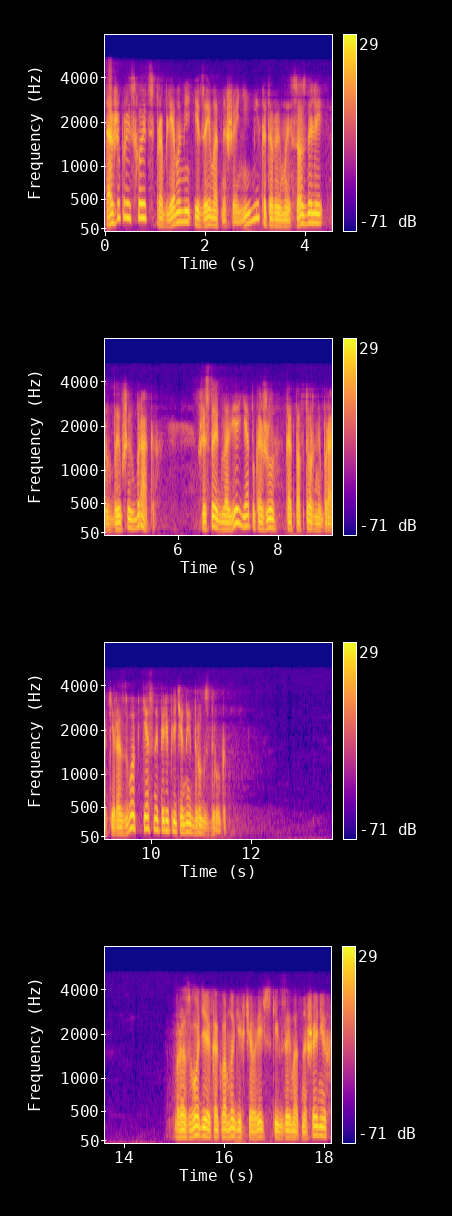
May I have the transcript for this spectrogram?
также происходит с проблемами и взаимоотношениями, которые мы создали в бывших браках. В шестой главе я покажу, как повторный брак и развод тесно переплетены друг с другом. В разводе, как во многих человеческих взаимоотношениях,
